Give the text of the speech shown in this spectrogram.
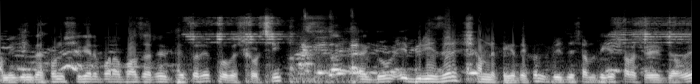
আমি কিন্তু এখন শিকারিপাড়া বাজারের ভেতরে প্রবেশ করছি। একদম এই ব্রিজের সামনে থেকে দেখুন, ব্রিজের সামনে থেকে সরাসরি যাবে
